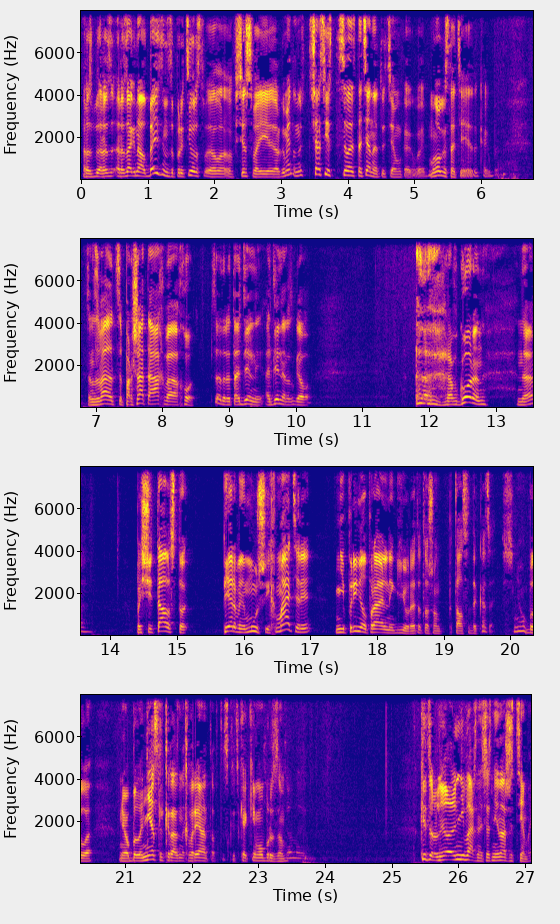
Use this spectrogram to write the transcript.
раз- раз- разогнал Бейздин, запретил э, все свои аргументы. Ну, сейчас есть целая статья на эту тему, как бы. Много статей, это как бы. Это называется Паршата Ахва Ахот. Это отдельный, отдельный разговор. Равгорен, да, посчитал, что первый муж их матери не принял правильный гюр. Это то, что он пытался доказать. У него было, у него было несколько разных вариантов, так сказать, каким образом. Китер, ну, неважно, сейчас не наша тема.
